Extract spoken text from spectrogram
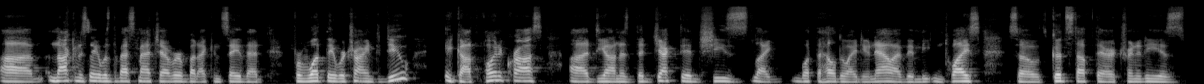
Uh, I'm not going to say it was the best match ever, but I can say that for what they were trying to do, it got the point across. Uh, Deonna's dejected. She's like, what the hell do I do now? I've been beaten twice. So it's good stuff there. Trinity is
